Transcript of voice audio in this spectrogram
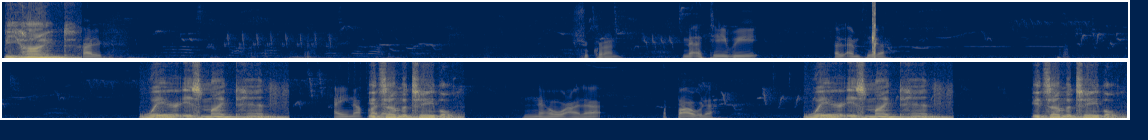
behind, شكرا نأتي بالأمثلة where is my pen? أين It's on قلم the table. إنه على الطاولة Where is my pen? It's on the table.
